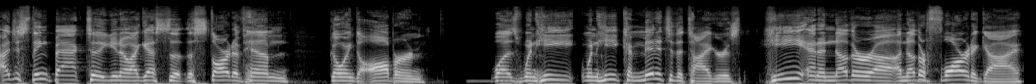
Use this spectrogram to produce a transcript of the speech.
I just think back to, you know, I guess the, the start of him going to Auburn was when he when he committed to the Tigers, he and another uh, another Florida guy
